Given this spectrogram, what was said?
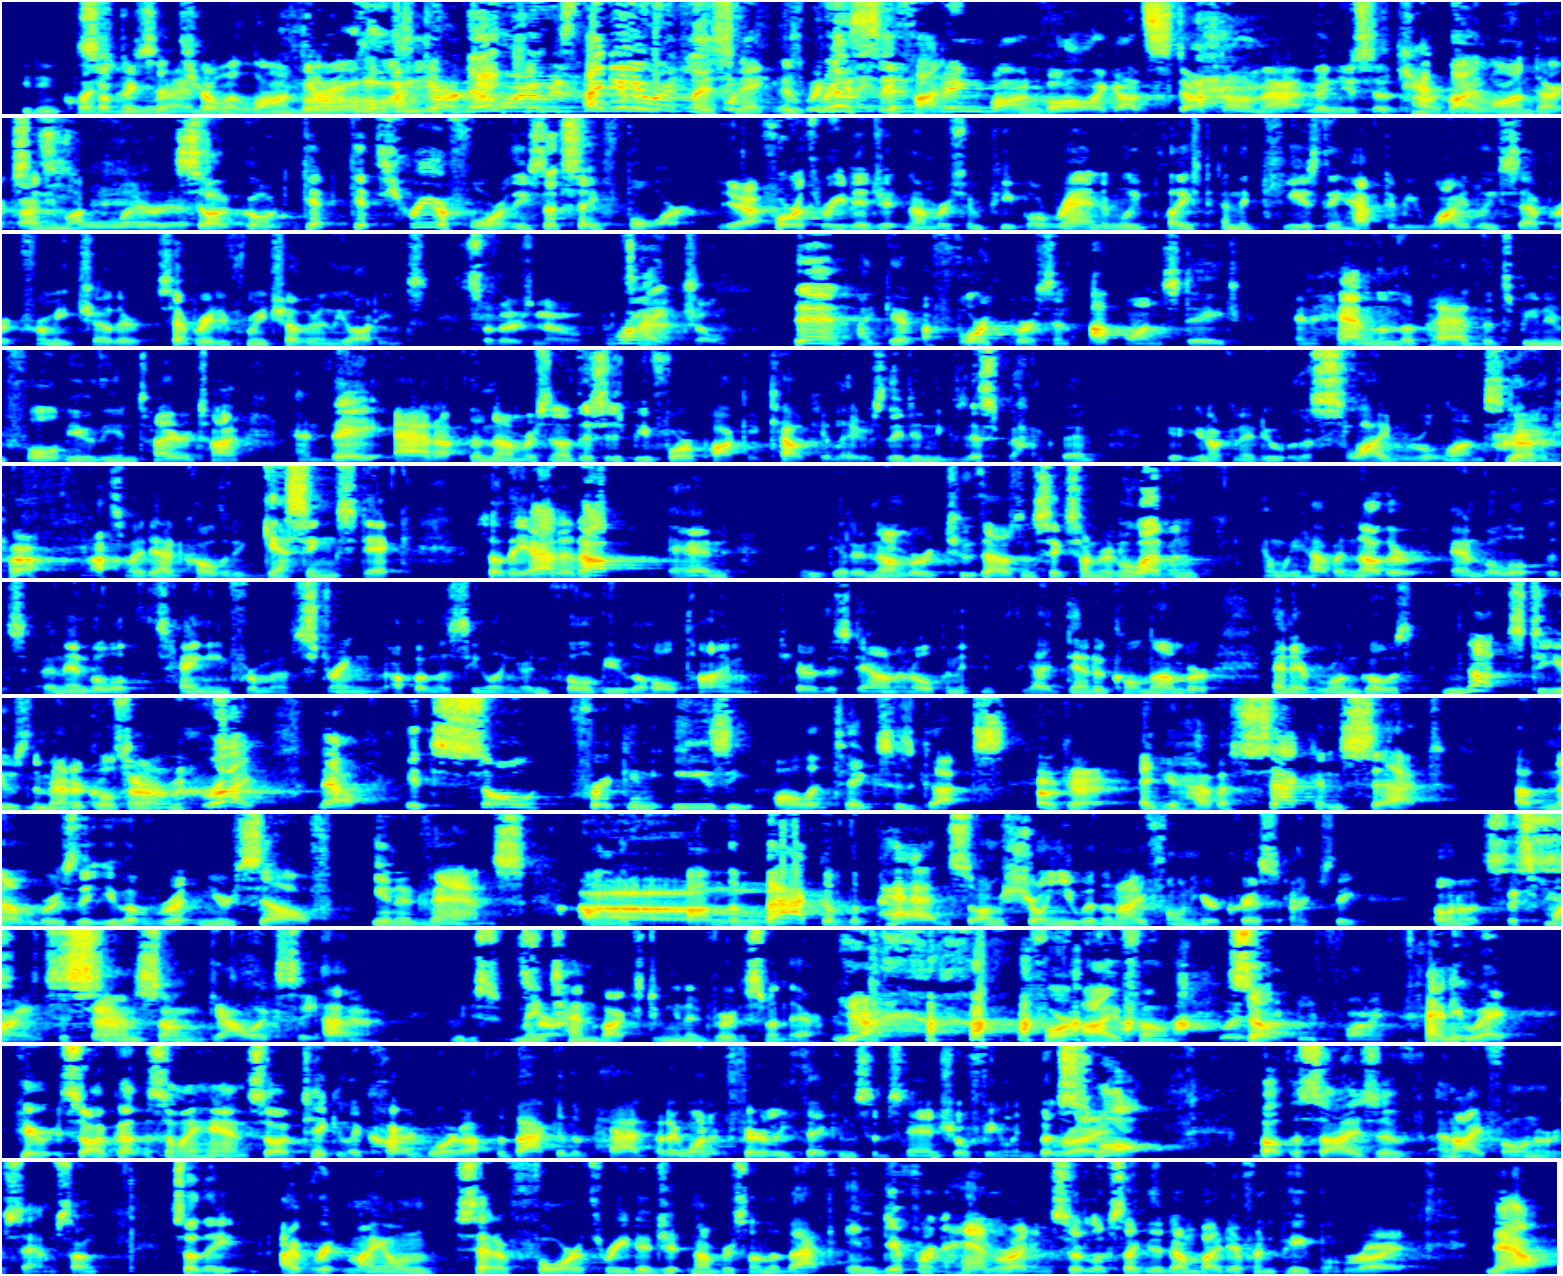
You didn't question Something I said throw a lawn Throw dart. a lawn dart. No, I you. was I knew you weren't listening. It was when you said funny. bing bong ball, I got stuck on that. And then you said, Can't okay, buy lawn darts that's anymore. hilarious. So go get get three or four of these. Let's say four. Yeah. Four three digit numbers from people randomly placed, and the key is they have to be widely separate from each other, separated from each other in the audience. so there's no Right. potential. Then I get a fourth person up on stage and hand them the pad that's been in full view the entire time, and they add up the numbers. Now, this is before pocket calculators. They didn't exist back then. You're not going to do it with a slide rule on stage. so my dad called it a guessing stick. So they add it up, and they get a number, 2,611, and we have another envelope that's an envelope that's hanging from a string up on the ceiling in full view the whole time. We tear this down and open it. It's the identical number, and everyone goes nuts to use the medical, Medical term. Right. Now, it's so freaking easy. All it takes is guts. Okay. And you have a second set of numbers that you have written yourself in advance on the on the back of the pad. So I'm showing you with an iPhone here, Chris. Actually, oh no, it's it's mine. It's a Samsung, Galaxy. Um, We just made Sorry. ten bucks doing an advertisement there yeah. for iPhone. Would so funny? Anyway, here, so I've got this in my hand. So I've taken the cardboard off the back of the pad, but I want it fairly thick and substantial feeling, but Right. small, about the size of an iPhone or a Samsung. So they, I've written my own set of four three-digit numbers on the back in different handwriting, so it looks like they're done by different people. Right. Now,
